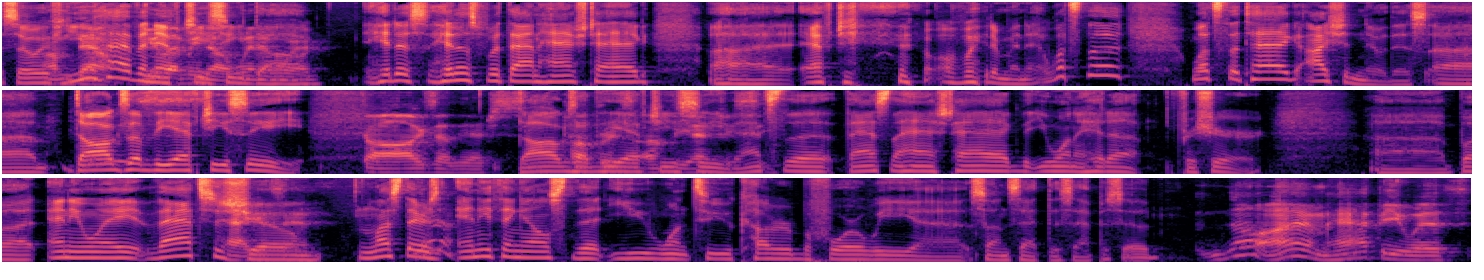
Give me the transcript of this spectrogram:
so if I'm you down. have an You let me know FGC dog, hit us hit us with that hashtag. Uh, FG. oh wait a minute. What's the what's the tag? I should know this. Uh, dogs of the FGC. Dogs of the FGC. Dogs of the Puppers FGC. That's the that's the hashtag that you want to hit up for sure. Uh, but anyway, that's a show. Unless there's Yeah. anything else that you want to cover before we uh, sunset this episode. No, I am happy with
